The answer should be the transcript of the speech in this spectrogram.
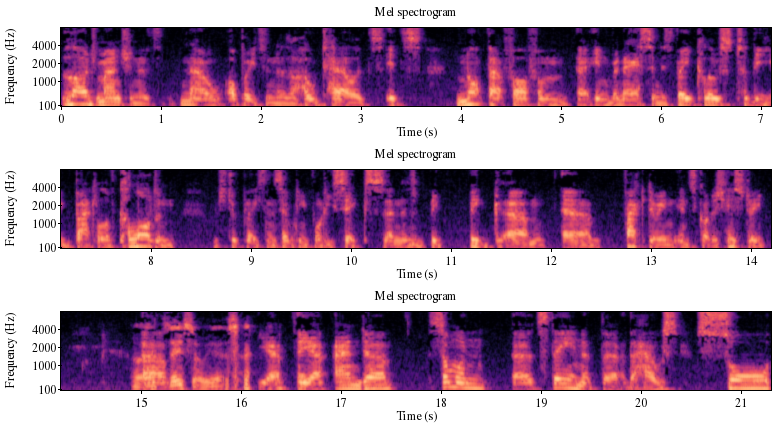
large mansion that's now operating as a hotel. It's it's not that far from uh, Inverness, and it's very close to the Battle of Culloden, which took place in 1746, and is a big big um, uh, factor in, in Scottish history. Uh, I'd Um, say so. Yes. Yeah, yeah, and um, someone uh, staying at the the house saw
